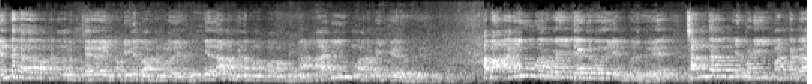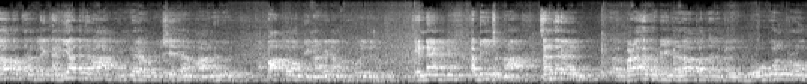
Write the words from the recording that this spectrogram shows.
எந்த கதாபாத்திரம் நமக்கு தேவை அப்படின்னு பார்க்கும்போது இங்கே தான் நம்ம என்ன பண்ண போகிறோம் அப்படின்னா அறிவு மரபை தேடுவது. அப்போ அறிவு மரபை தேடுவது என்பது சந்திரன் எப்படி மற்ற கதாபாத்திரங்களை கையாளுகிறார் என்கிற ஒரு விஷயத்தை நம்ம அணுகு பார்த்தோம் அப்படின்னாவே நமக்கு புரிஞ்சிடும். என்ன? அப்படின்னு சொன்னால் சந்திரன் பழகக்கூடிய கதாபாத்திரங்கள் ஒவ்வொன்றும்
